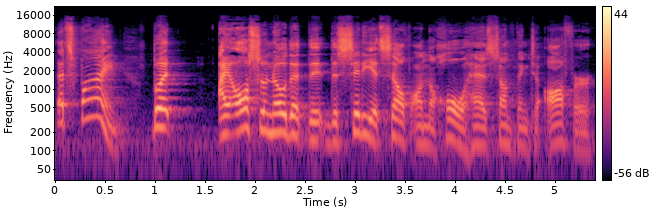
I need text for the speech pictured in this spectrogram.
that's fine. But I also know that the the city itself, on the whole, has something to offer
